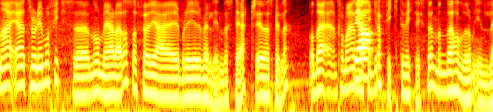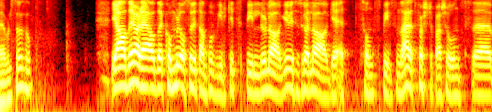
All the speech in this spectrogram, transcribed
nei, jeg tror de må fikse noe mer der, altså, før jeg blir veldig investert i det spillet. Og det, for meg er Ja. ikke grafikk det viktigste, men det handler om innlevelse. Sant? Ja, det gjør det, og det kommer også litt an på hvilket spill du lager. Hvis du skal lage et sånt spill som det er, et førstepersons eh,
